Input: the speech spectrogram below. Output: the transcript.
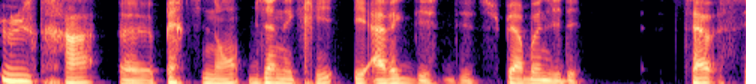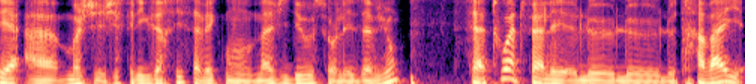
ultra pertinents, bien écrits et avec des super bonnes idées. C'est moi, j'ai fait l'exercice avec mon, ma vidéo sur les avions. C'est à toi de faire les- le, le- le travail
